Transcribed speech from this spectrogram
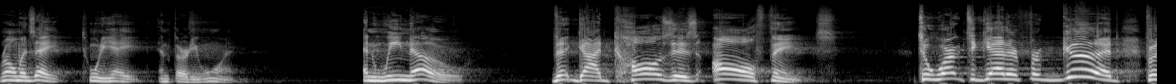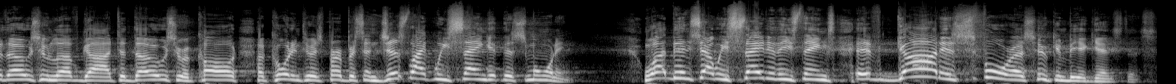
Romans 8, 28 and 31. And we know that God causes all things to work together for good for those who love God, to those who are called according to his purpose. And just like we sang it this morning, what then shall we say to these things? If God is for us, who can be against us?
